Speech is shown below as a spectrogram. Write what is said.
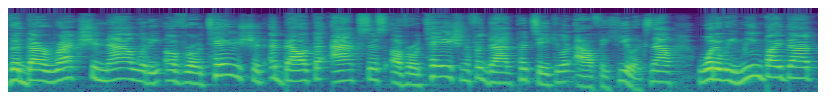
the directionality of rotation about the axis of rotation for that particular alpha helix. Now, what do we mean by that?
